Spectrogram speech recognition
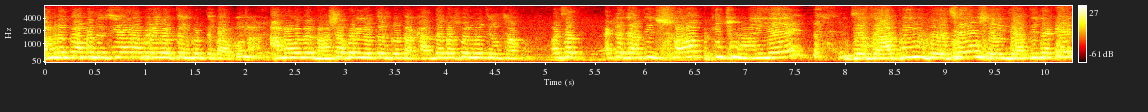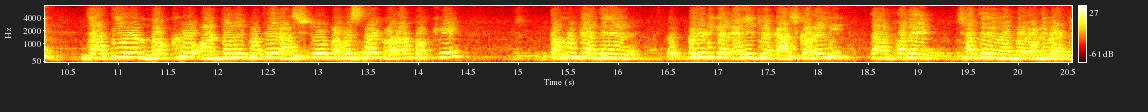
আমরা তো আমাদের চেহারা পরিবর্তন করতে পারব না। আমরা আমাদের ভাষা পরিবর্তন করতে খাদ্যাভ্যাস পরিবর্তন। অর্থাৎ একটা জাতির সব কিছু মিলে যে জাতি হয়েছে, সেই জাতিটাকে জাতীয় লক্ষ্য অর্জনের পথে রাষ্ট্র ব্যবস্থা করার পক্ষে তখনকার দিনের পলিটিক্যাল এলিটরা কাজ করেনি। তার ফলে সাতই নভেম্বর অনিবার্য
